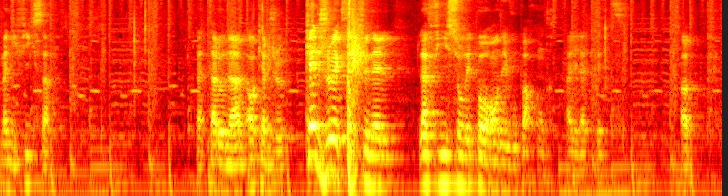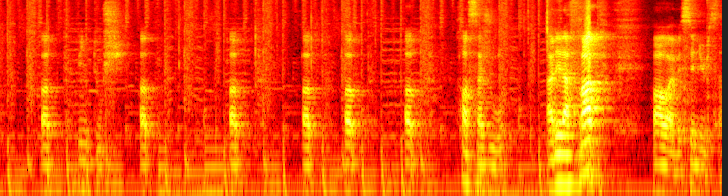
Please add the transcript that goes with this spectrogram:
Magnifique, ça. La talonnade. Oh, quel jeu. Quel jeu exceptionnel. La finition n'est pas au rendez-vous, par contre. Allez, la tête. Hop hop, une touche, hop, hop, hop, hop, hop. Oh, ça joue. Allez, la frappe Oh ouais, mais c'est nul, ça.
